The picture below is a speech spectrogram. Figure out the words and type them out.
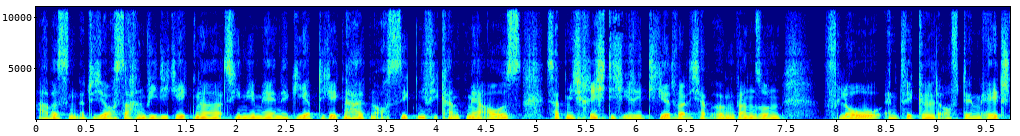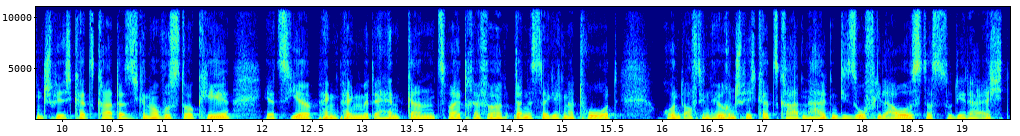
Aber es sind natürlich auch Sachen wie die Gegner ziehen dir mehr Energie ab. Die Gegner halten auch signifikant mehr aus. Es hat mich richtig irritiert, weil ich habe irgendwann so ein Flow entwickelt auf dem Agent-Schwierigkeitsgrad, dass ich genau wusste, okay, jetzt hier Peng Peng mit der Handgun, zwei Treffer, dann ist der Gegner tot. Und auf den höheren Schwierigkeitsgraden halten die so viel aus, dass du dir da echt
